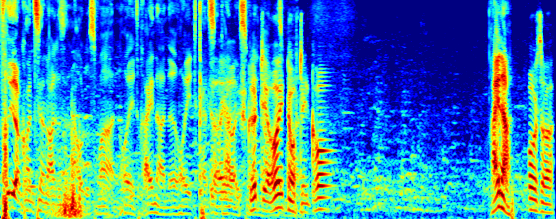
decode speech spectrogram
früher konntest du ja noch alles in Autos machen. Heute, Rainer, ne? Heute kannst du Ja, gar ja, nichts ich könnte ja heute noch den Ko- Rainer! Außer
